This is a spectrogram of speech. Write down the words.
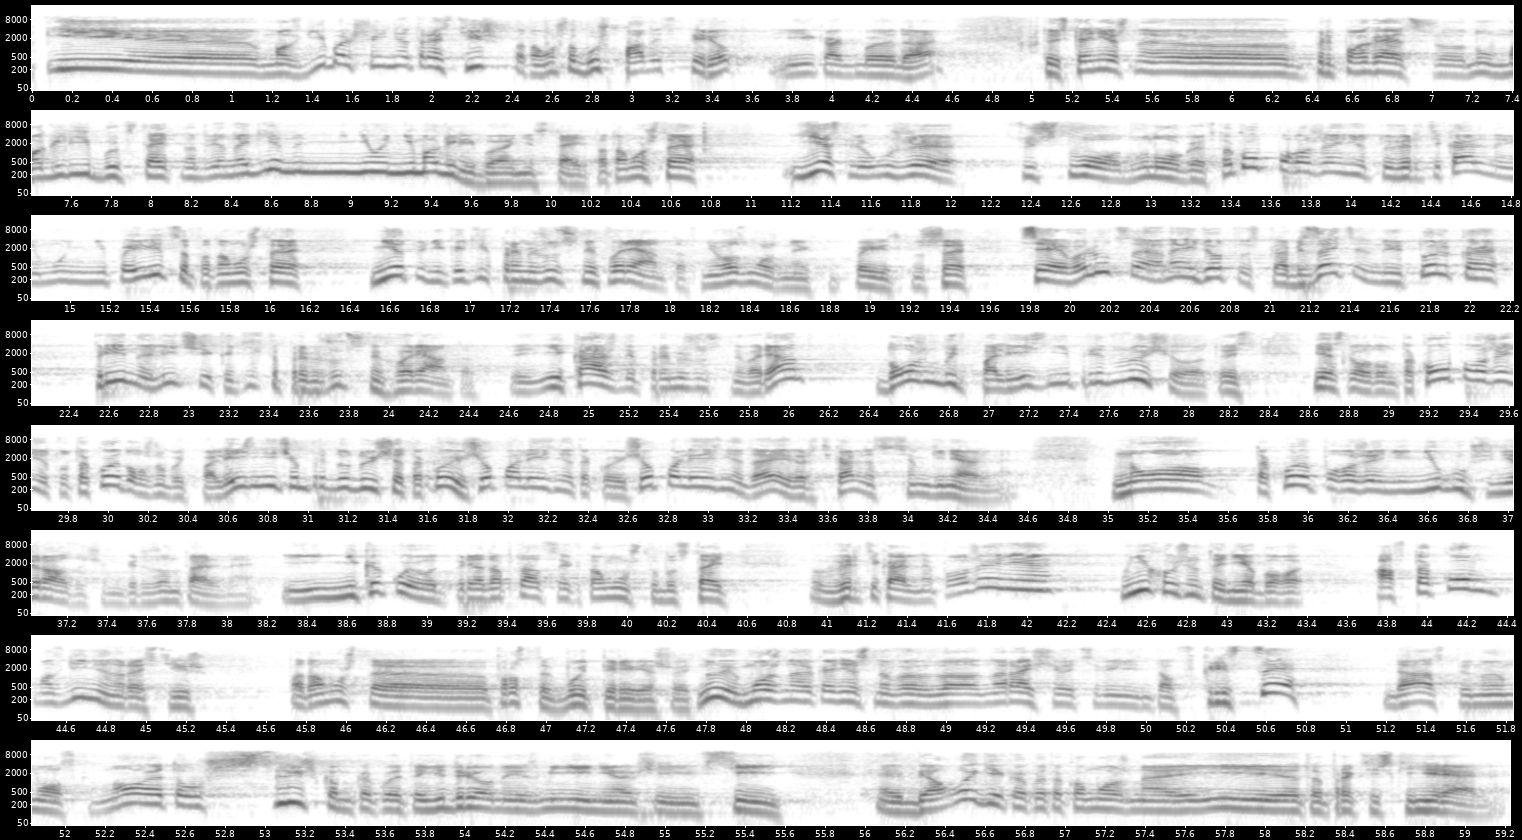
И э, мозги большие не отрастишь, потому что будешь падать вперед. И как бы, да. То есть, конечно, э, предполагается, что ну, могли бы встать на две ноги, но не, не могли бы они встать. Потому что если уже существо двуногое в таком положении, то вертикально ему не появиться, потому что нету никаких промежуточных вариантов, невозможно их появиться. Потому что вся эволюция, она идет обязательно и только при наличии каких-то промежуточных вариантов. И каждый промежуточный вариант – должен быть полезнее предыдущего. То есть, если вот он такого положения, то такое должно быть полезнее, чем предыдущее, такое еще полезнее, такое еще полезнее, да, и вертикально совсем гениальное. Но такое положение не лучше ни разу, чем горизонтальное. И никакой вот преадаптации к тому, чтобы встать в вертикальное положение, у них, в общем-то, не было. А в таком мозги не нарастишь потому что просто будет перевешивать. Ну и можно, конечно, наращивать себе там в крестце, да, спиной мозг, но это уж слишком какое-то ядреное изменение вообще всей Э, биологии, какой только можно, и это практически нереально.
